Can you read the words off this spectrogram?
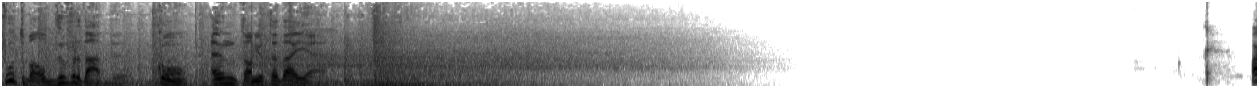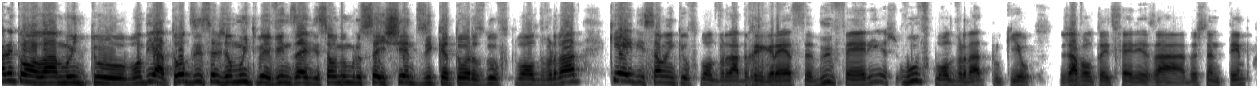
Futebol de Verdade com António Tadeia. Ora então, olá, muito bom dia a todos e sejam muito bem-vindos à edição número 614 do Futebol de Verdade, que é a edição em que o Futebol de Verdade regressa de férias, o Futebol de Verdade, porque eu já voltei de férias há bastante tempo.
